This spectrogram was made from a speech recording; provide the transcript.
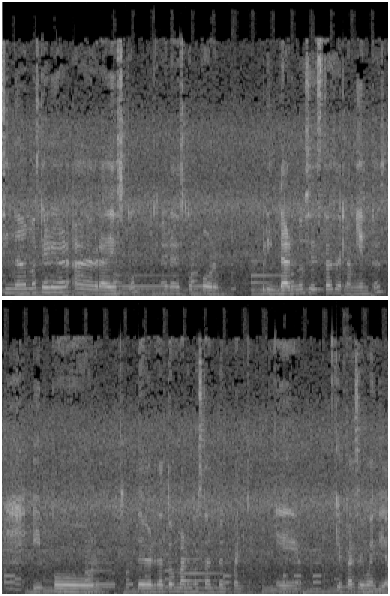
sin nada más que agregar, agradezco, agradezco por brindarnos estas herramientas y por de verdad tomarnos tanto en cuenta. Eh, que pase buen día,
